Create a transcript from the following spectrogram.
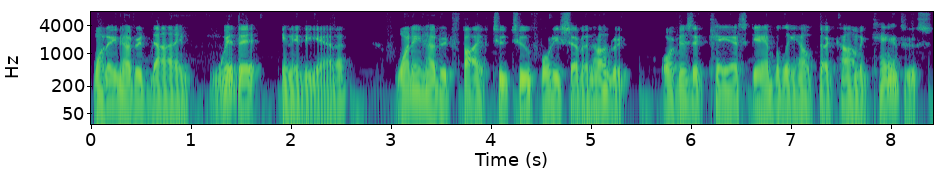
1 800 9 with it in Indiana, 1 800 522 4700, or visit ksgamblinghelp.com in Kansas,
